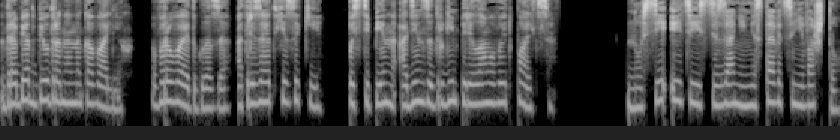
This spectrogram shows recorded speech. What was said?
Дробят бедра на наковальнях, вырывает глаза, отрезают языки, постепенно один за другим переламывают пальцы. Но все эти истязания не ставятся ни во что.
